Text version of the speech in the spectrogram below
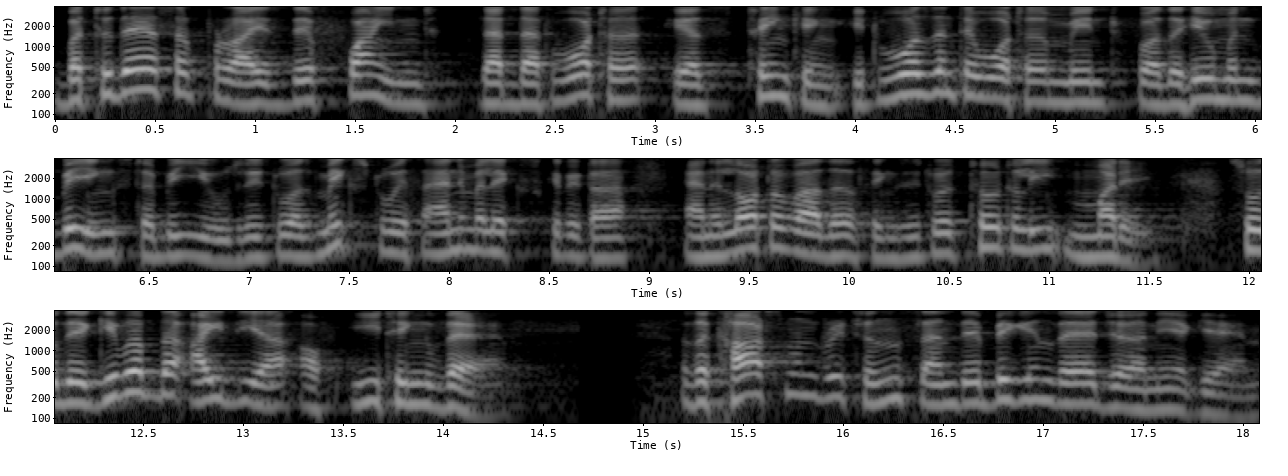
but to their surprise they find that that water is stinking. It wasn't a water meant for the human beings to be used. It was mixed with animal excreta and a lot of other things. It was totally muddy. So they give up the idea of eating there. The cartsman returns and they begin their journey again.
